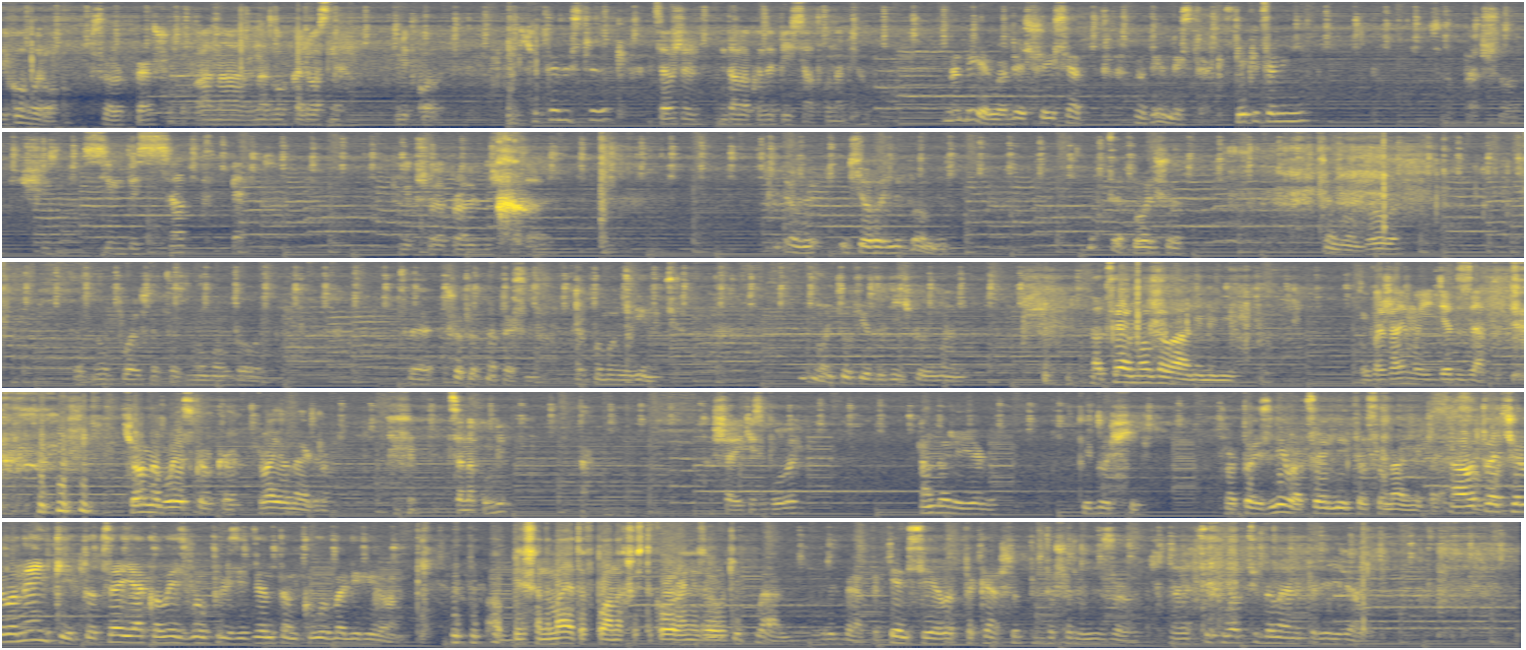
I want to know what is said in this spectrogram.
З якого ви року? 41 А на, на двохкольосних відколи? 14 років. Це вже далеко за 50-ку набігу. Набігло десь 61 десь так. Скільки це мені? 41-го, 75. Якщо я правильно считаю. Я вже всього не пам'ятаю. Це Польща, це Молдова. Це знову Польща, це знову Молдова. Це що тут написано? Це, по-моєму, Вінниця. Ну, і тут є дідічко у мене. А це молдавани мені. Її дід Z. Чорна блискавка, Райо Негро. Це на Кубі? Ще якісь були? Андалієві, підущі. Отой зліва це мій персональний так. А отой червоненький, то це я колись був президентом клубу Легіон. А більше не маєте в планах щось такого організовувати? План, ребята, пенсія от така, що тут до що організовувати. А ці хлопці до мене приїжджали.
